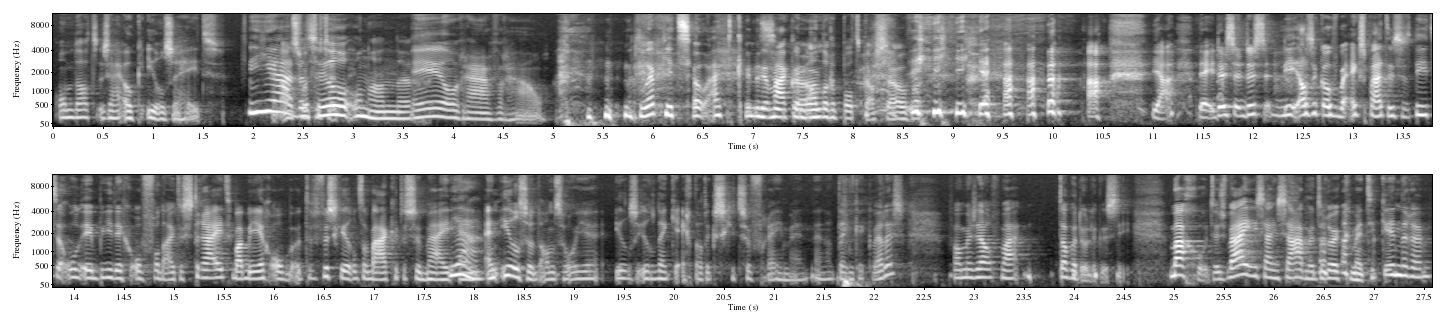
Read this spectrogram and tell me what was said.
omdat zij ook Ilse heet. Ja, dat is heel onhandig. Heel raar verhaal. Hoe heb je het zo uit kunnen We maken een andere podcast over. ja. ja, nee, dus, dus als ik over mijn ex praat, is het niet oneerbiedig of vanuit de strijd, maar meer om het verschil te maken tussen mij Ja. en, en Ilse. Dan hoor je, Ilse, Ilse, denk je echt dat ik schizofreen ben. En dat denk ik wel eens van mezelf, maar dat bedoel ik dus niet. Maar goed, dus wij zijn samen druk met die kinderen.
